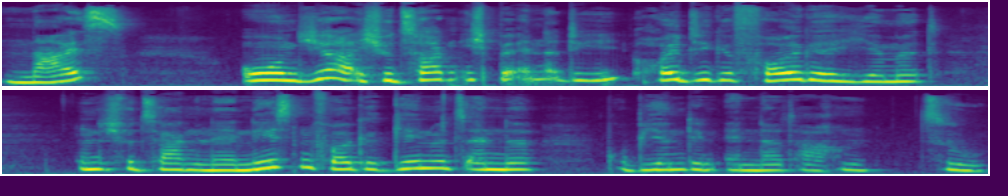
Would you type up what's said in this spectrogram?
Nice. Und ja, ich würde sagen, ich beende die heutige Folge hiermit. Und ich würde sagen, in der nächsten Folge gehen wir ins Ende, probieren den Enderdrachen zu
